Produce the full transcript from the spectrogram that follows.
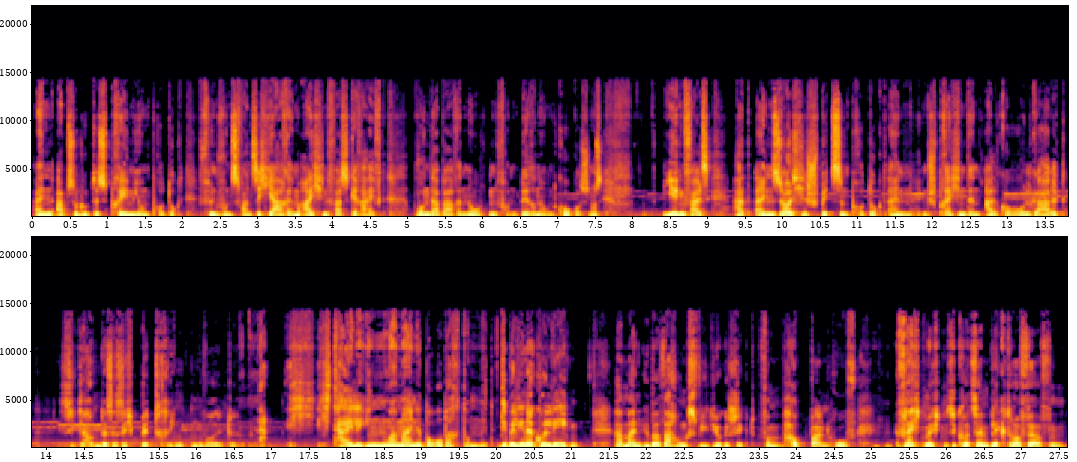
Ein absolutes Premium-Produkt. 25 Jahre im Eichenfass gereift. Wunderbare Noten von Birne und Kokosnuss. Jedenfalls hat ein solches Spitzenprodukt einen entsprechenden Alkoholgehalt. Sie glauben, dass er sich betrinken wollte? Na, ich, ich teile Ihnen nur meine Beobachtung mit. Die Berliner Kollegen haben ein Überwachungsvideo geschickt vom Hauptbahnhof. Vielleicht möchten Sie kurz einen Blick drauf werfen.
